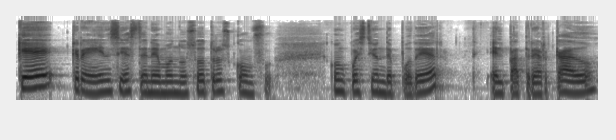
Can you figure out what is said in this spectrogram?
qué creencias tenemos nosotros con, con cuestión de poder, el patriarcado,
